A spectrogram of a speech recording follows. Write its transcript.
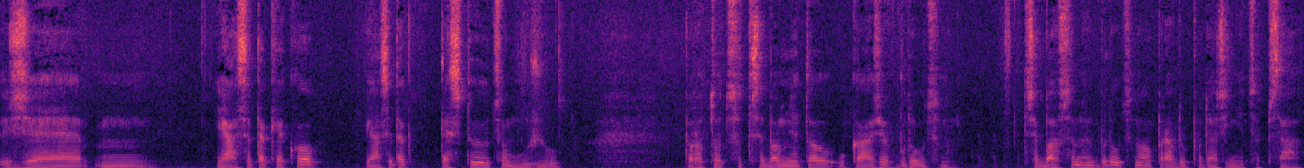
že mm, já se tak jako, já si tak testuju, co můžu, pro to, co třeba mě to ukáže v budoucnu třeba se mi v budoucnu opravdu podaří něco psát,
